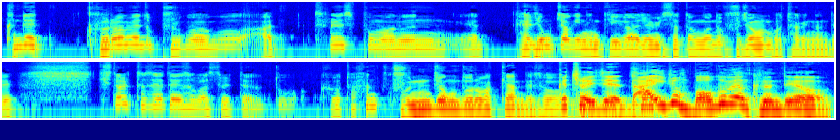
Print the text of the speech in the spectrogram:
근데 그럼에도 불구하고 아, 트랜스포머는 대중적인 인기가 좀 있었던 거는 부정을 못 하겠는데 키덜트 세대에서 봤을 때는 또 그것도 한 군 정도로밖에 안 돼서 그쵸 이제 나이 좀 먹으면 그런데요.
